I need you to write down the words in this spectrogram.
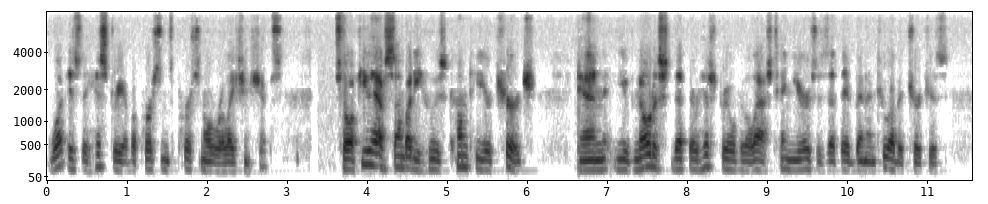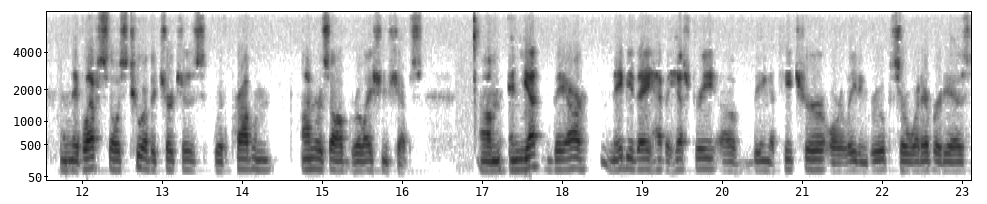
what is the history of a person's personal relationships. So if you have somebody who's come to your church and you've noticed that their history over the last 10 years is that they've been in two other churches and they've left those two other churches with problem unresolved relationships. Um, and yet they are maybe they have a history of being a teacher or leading groups or whatever it is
